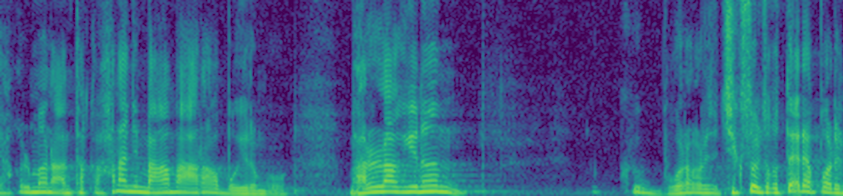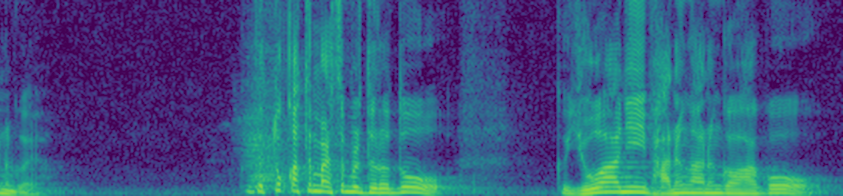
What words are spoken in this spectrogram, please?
야 얼마나 안타까 하나님 마음 알아 뭐 이런 거. 말라기는 그 뭐라 그러지 직설적으로 때려버리는 거예요. 그러니까 똑같은 말씀을 들어도 그 요한이 반응하는 거하고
